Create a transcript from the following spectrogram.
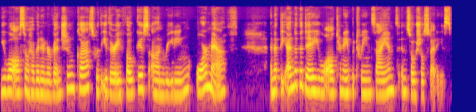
You will also have an intervention class with either a focus on reading or math. And at the end of the day, you will alternate between science and social studies.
